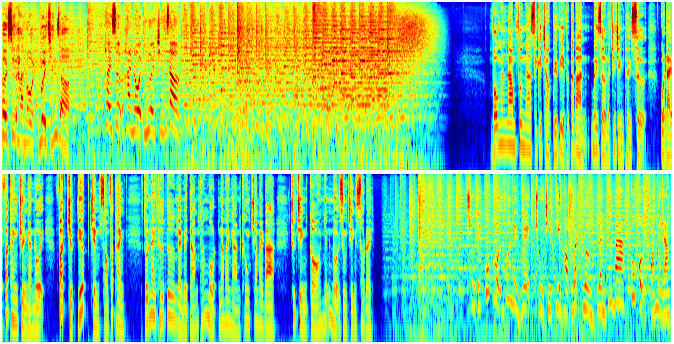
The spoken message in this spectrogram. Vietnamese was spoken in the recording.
Thời sự Hà Nội 19 giờ. Thời sự Hà Nội 19 giờ. Võ Ngăn Nam Phương Nga xin kính chào quý vị và các bạn. Bây giờ là chương trình thời sự của Đài Phát thanh Truyền hình Hà Nội, phát trực tiếp trên sóng phát thanh. Tối nay thứ tư ngày 18 tháng 1 năm 2023, chương trình có những nội dung chính sau đây. Chủ tịch Quốc hội Vương Đình Huệ chủ trì kỳ họp bất thường lần thứ ba Quốc hội khóa 15.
